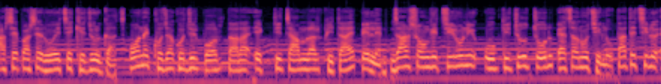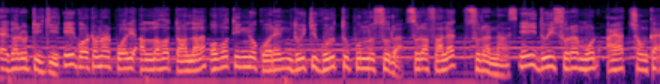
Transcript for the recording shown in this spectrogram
আশেপাশে রয়েছে খেজুর গাছ। অনেক খোঁজাখুঁজির পর তারা একটি চামড়ার ফিতায় পেলেন, যার সঙ্গে চিরুনি ও কিছু চুল পেঁচানো ছিল। তাতে ছিল এগারোটি গিট। এই ঘটনার পরে আল্লাহ তালা অবতীর্ণ করেন দুইটি গুরুত্বপূর্ণ সূরা, সুরা ফালাক, সূরা নাস। এই দুই সূরার মোট আয়াত সংখ্যা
